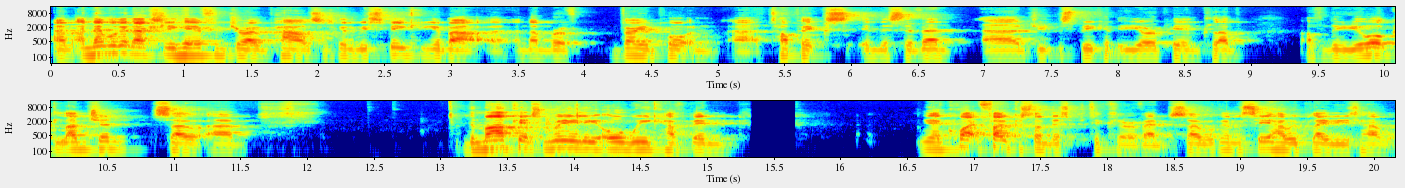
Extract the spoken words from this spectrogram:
um, and then we're going to actually hear from Jerome Powell, who's going to be speaking about a, a number of very important uh, topics in this event, uh, due to speak at the European Club of New York luncheon. So um, the markets really all week have been, you know, quite focused on this particular event. So we're going to see how we play these, how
